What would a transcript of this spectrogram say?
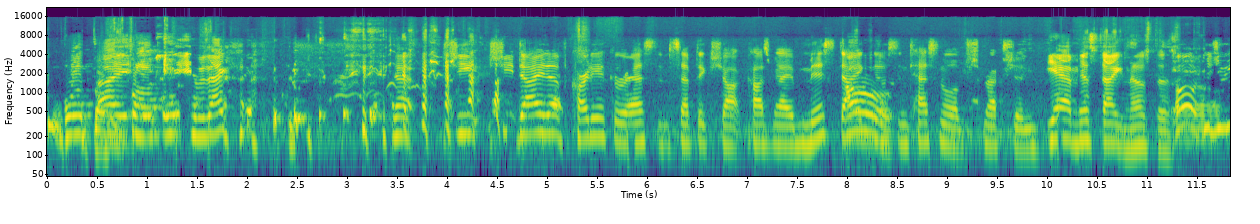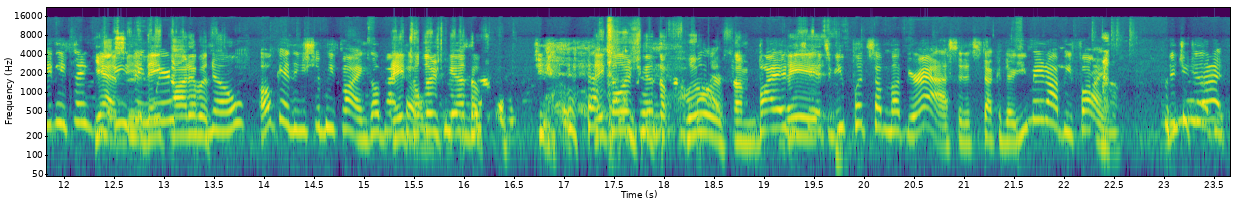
what the I, fuck? it, it was actually Yeah, she she died of cardiac arrest and septic shock caused by a misdiagnosed Oh. intestinal obstruction. Yeah, misdiagnosed us. Oh, did you eat anything? Yes, anything they weird? thought it was- No. Okay, then you should be fine. Go back. They told her she had the. They told her she had the flu or something. By any They- chance, if you put something up your ass and it's stuck in there, you may not be fine. Did you do that?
